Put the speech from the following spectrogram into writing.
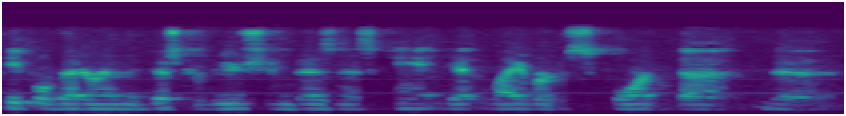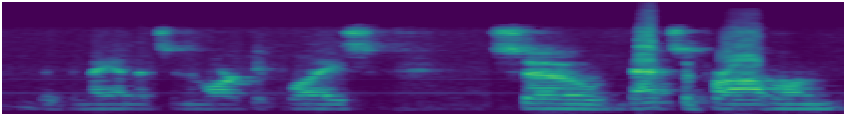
People that are in the distribution business can't get labor to support the, the, the demand that's in the marketplace. So that's a problem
